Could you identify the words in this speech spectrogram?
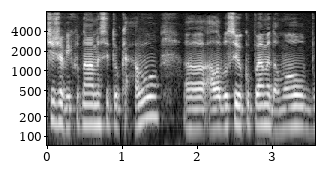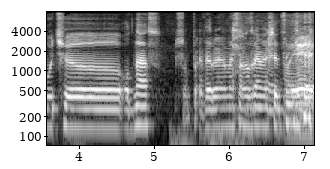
Čiže vychutnávame si tú kávu, alebo si ju kupujeme domov, buď od nás, čo preferujeme samozrejme všetci. No je.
